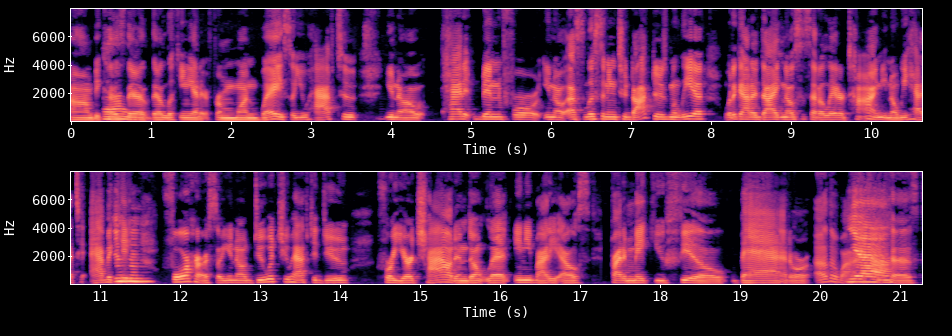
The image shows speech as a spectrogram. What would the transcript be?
um, because yeah. they're they're looking at it from one way. So you have to, you mm-hmm. know, had it been for you know us listening to doctors, Malia would have got a diagnosis at a later time. You know, we had to advocate mm-hmm. for her. So you know, do what you have to do for your child, and don't let anybody else try to make you feel bad or otherwise yeah, because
